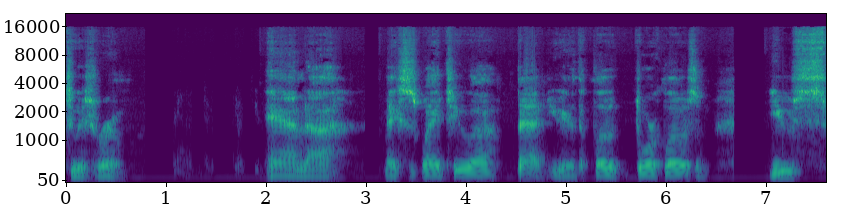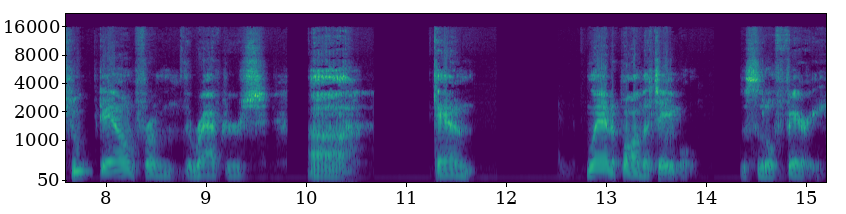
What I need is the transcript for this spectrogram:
to his room, and uh, makes his way to uh, bed. You hear the clo- door close, and you swoop down from the rafters uh, and land upon the table. This little fairy,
